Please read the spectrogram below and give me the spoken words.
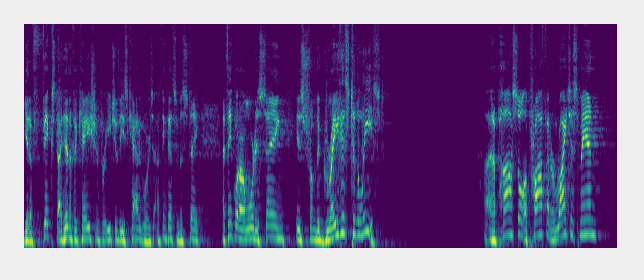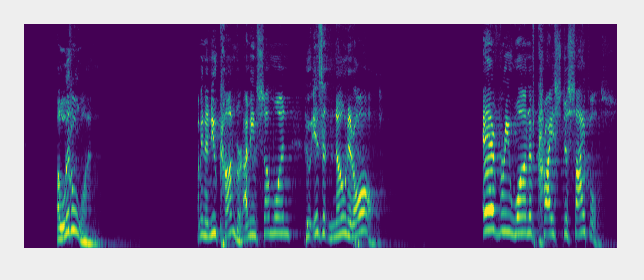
get a fixed identification for each of these categories. I think that's a mistake. I think what our Lord is saying is from the greatest to the least. An apostle, a prophet, a righteous man, a little one. I mean, a new convert. I mean, someone who isn't known at all. Every one of Christ's disciples.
